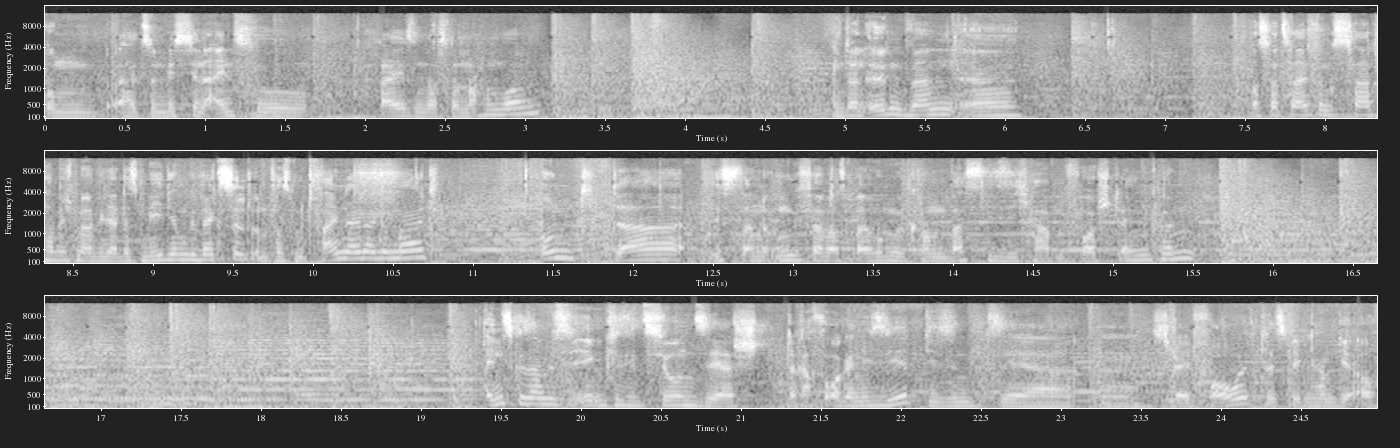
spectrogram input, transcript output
um halt so ein bisschen einzukreisen, was wir machen wollen. Und dann irgendwann, äh, aus Verzweiflungstat, habe ich mal wieder das Medium gewechselt und was mit Feinliner gemalt. Und da ist dann ungefähr was bei rumgekommen, was Sie sich haben vorstellen können. Insgesamt ist die Inquisition sehr straff organisiert. Die sind sehr äh, straightforward. Deswegen haben die auch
